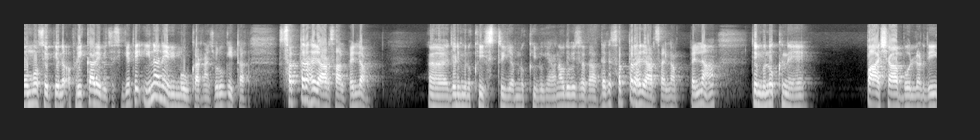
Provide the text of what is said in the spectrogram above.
ਹੋਮੋਸੇਪੀਅਨ ਅਫਰੀਕਾ ਦੇ ਵਿੱਚ ਸੀਗੇ ਤੇ ਇਹਨਾਂ ਨੇ ਵੀ ਮੂਵ ਕਰਨਾ ਸ਼ੁਰੂ ਕੀਤਾ। 70000 ਸਾਲ ਪਹਿਲਾਂ ਜਿਹੜੀ ਮਨੁੱਖੀ ਹਿਸਟਰੀ ਆ, ਮਨੁੱਖੀ ਵਿਗਿਆਨ ਆ, ਉਹਦੇ ਵਿੱਚ ਦੱਸਦਾ ਕਿ 70000 ਸਾਲਾਂ ਪਹਿਲਾਂ ਤੇ ਮਨੁੱਖ ਨੇ ਭਾਸ਼ਾ ਬੋਲਣ ਦੀ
